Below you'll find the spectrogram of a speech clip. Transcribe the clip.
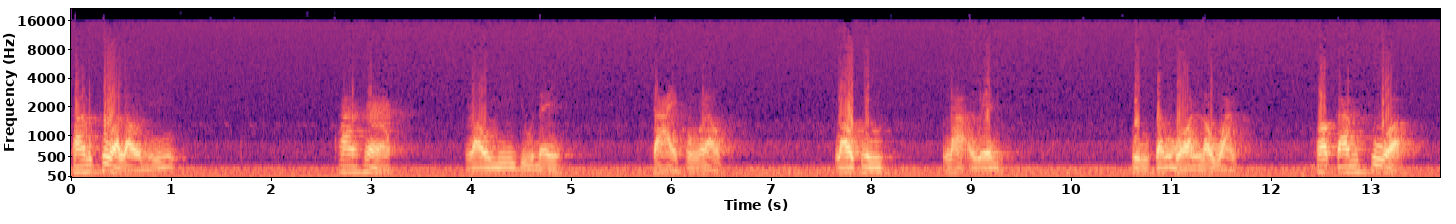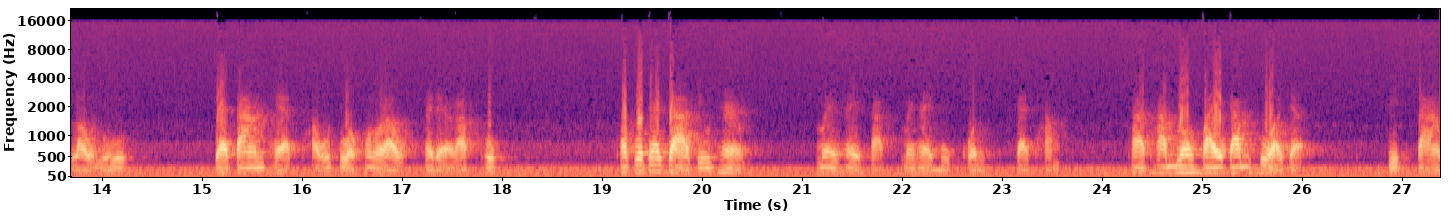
ความชั่วเหล่านี้ ถ้าหากเรามีอยู่ในกายของเรา เราพึงละเว้นพึงสังวรระวังเพราะกรรมชั่วเหล่านี้ จะตามแผดเผาตัวของเราให้ได้รับทุกข์พระพุทธเจ้าจึงห้ามไม่ให้สัตว์ไม่ให้บุคคลแต่ทำถ้าทำลงไปกรรมชั่วจะติดตาม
